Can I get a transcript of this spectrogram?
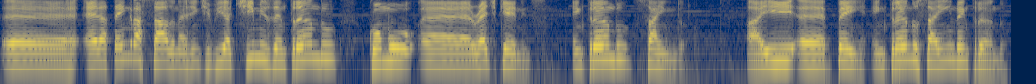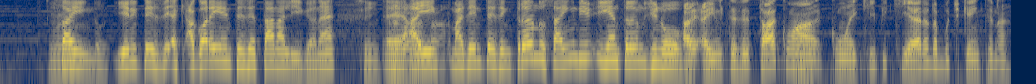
é, era até engraçado, né? A gente via times entrando como é, Red Canids, entrando, saindo. Aí, é, PEN, entrando, saindo, entrando. Saindo. E NTZ, agora a NTZ tá na liga, né? Sim. É, aí, tá. Mas a NTZ entrando, saindo e, e entrando de novo. A, a NTZ tá com a, com a equipe que era da Bootcamp, né?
